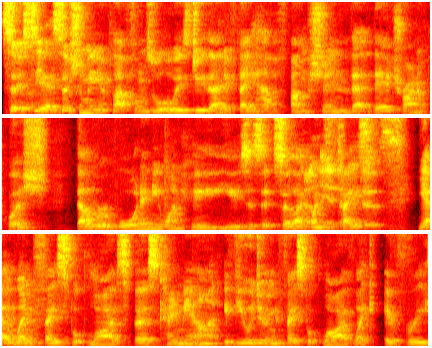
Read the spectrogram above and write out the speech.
So, so yeah, social media platforms will always do that. If they have a function that they're trying to push, they'll reward anyone who uses it. So like when Early face adopters. yeah, when Facebook Lives first came out, if you were doing a Facebook Live, like every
